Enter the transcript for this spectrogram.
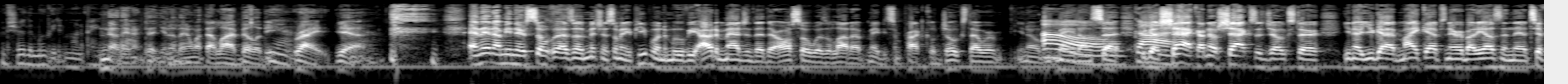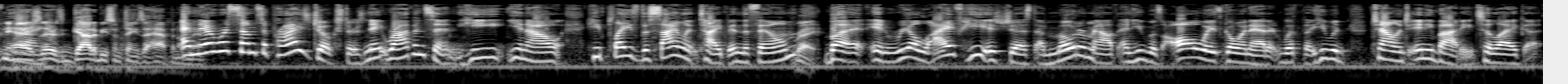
I'm sure the movie didn't want to pay. No, they that. don't. You know, they don't want that liability, Yeah. right? Yeah. and then, I mean, there's so as I mentioned, so many people in the movie. I would imagine that there also was a lot of maybe some practical jokes that were you know made on Oh, set God. because Shaq. I know Shaq's a jokester. You know, you got Mike Epps and everybody else in there. Tiffany Haddish. Right. There's got to be some things that happen And there. there were some surprise jokesters. Nate Robinson, he, you know, he plays the silent type in the film. Right. But in real life, he is just a motor mouth and he was always going at it with the, he would challenge anybody to like, uh,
